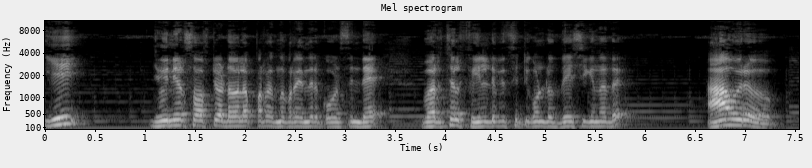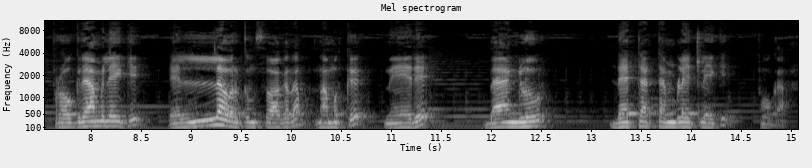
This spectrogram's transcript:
ഈ ജൂനിയർ സോഫ്റ്റ്വെയർ ഡെവലപ്പർ എന്ന് പറയുന്ന ഒരു കോഴ്സിന്റെ വെർച്വൽ ഫീൽഡ് വിസിറ്റ് കൊണ്ട് ഉദ്ദേശിക്കുന്നത്. ആ ഒരു പ്രോഗ്രാമിലേക്ക് എല്ലാവർക്കും സ്വാഗതം. നമുക്ക് നേരെ ബാംഗ്ലൂർ ഡേറ്റ ടെംപ്ലേറ്റിലേക്ക് പോകാം.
